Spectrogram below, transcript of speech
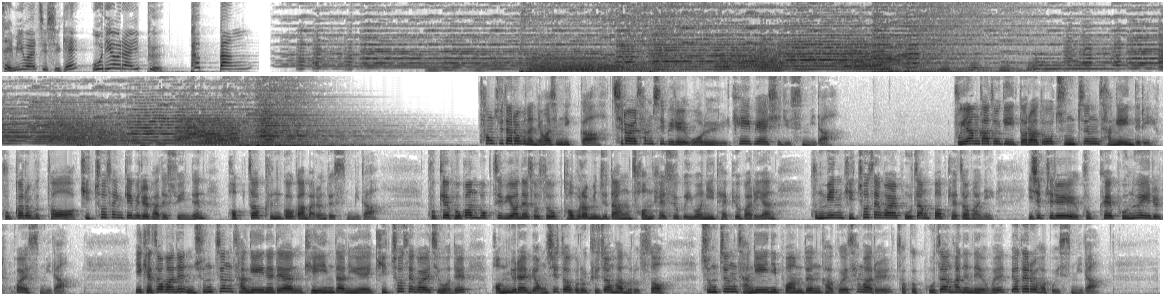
재미와 지식의 오디오 라이프 팝빵 청취자 여러분 안녕하십니까? 7월 31일 월요일 KBRC 뉴스입니다. 부양 가족이 있더라도 중증 장애인들이 국가로부터 기초 생계비를 받을 수 있는 법적 근거가 마련됐습니다. 국회 보건복지위원회 소속 더불어민주당 전해숙 의원이 대표 발의한 국민 기초생활보장법 개정안이 27일 국회 본회의를 통과했습니다. 이 개정안은 중증 장애인에 대한 개인 단위의 기초생활 지원을 법률에 명시적으로 규정함으로써 중증 장애인이 포함된 가구의 생활을 적극 보장하는 내용을 뼈대로 하고 있습니다.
